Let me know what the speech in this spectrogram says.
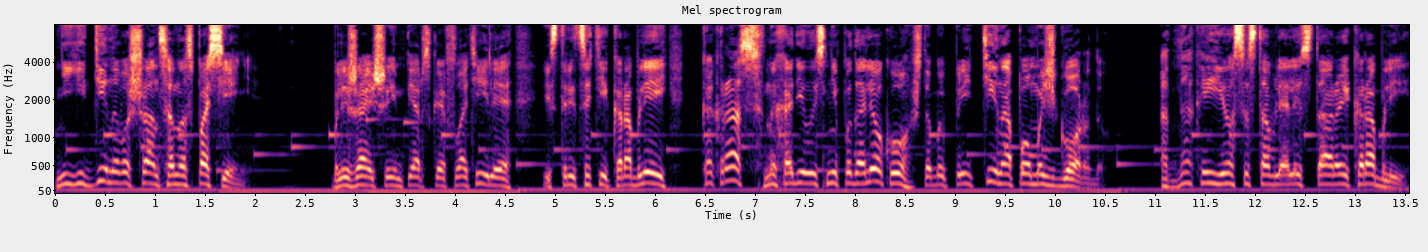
ни единого шанса на спасение. Ближайшая имперская флотилия из 30 кораблей как раз находилась неподалеку, чтобы прийти на помощь городу. Однако ее составляли старые корабли,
